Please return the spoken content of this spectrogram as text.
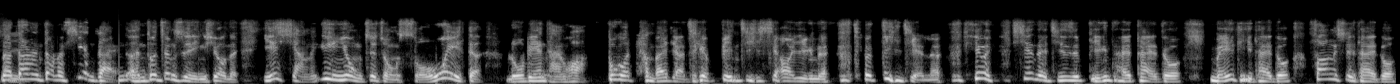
那当然到了现在，很多政治领袖呢也想运用这种所谓的炉边谈话。不过坦白讲，这个边际效应呢就递减了，因为现在其实平台太多，媒体太多，方式太多，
